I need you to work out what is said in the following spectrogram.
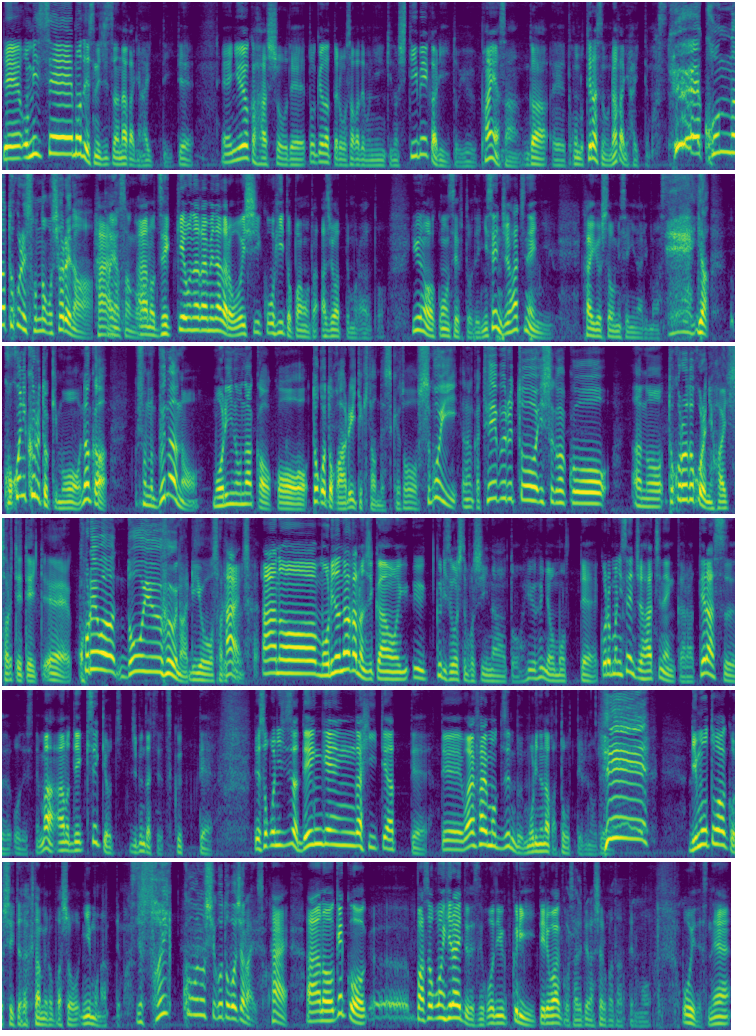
で、お店もですね、実は中に入っていて、えーニューヨーク発祥で、東京だったり大阪でも人気のシティベーカリーというパン屋さんが、えーとこのテラスの中に入ってます。へえこんなところにそんなおしゃれなはいパン屋さんが、あの絶景を眺めながら美味しいコーヒーとパンを味わってもらうというのがコンセプトで2018年に開業したお店になります。えーいやここに来る時もなんかそのブナの森の中をこうとことこ歩いてきたんですけどすごいなんかテーブルと椅子がこうあのところどころに配置されていてこれはどういう風な利用をされてはいるんですか、、あのー森の中の時間をゆゆっくり過ごしてほしいなというふうに思ってこれも2018年からテラスをですね、まあ、あのデッキ席を自分たちで作ってでそこに実は電源が引いてあってで w i f i も全部森の中通っているのでへえ。リモートワークをしていただくための場所にもなってます。いや。最高の仕事場じゃないですか。はい、あの結構うーパソコン開いてですねここでゆっくりテレワークをされてらっしゃる方っていうのも多いですね。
